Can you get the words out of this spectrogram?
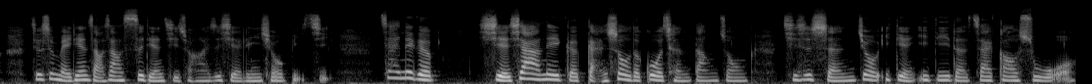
就是每天早上四点起床，还是写灵修笔记。在那个写下那个感受的过程当中，其实神就一点一滴的在告诉我，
